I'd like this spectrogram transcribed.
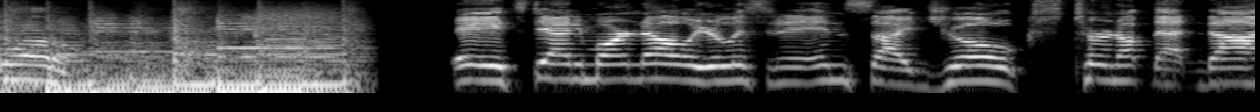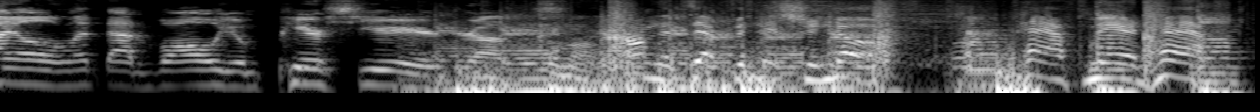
Toronto. Hey, it's Danny Martinello. You're listening to Inside Jokes. Turn up that dial and let that volume pierce your eardrums. I'm the definition of half man, half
